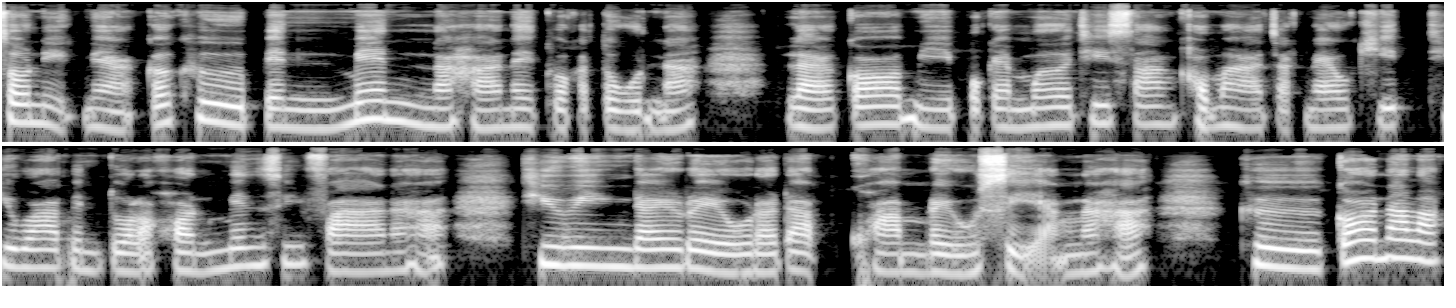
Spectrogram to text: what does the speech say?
Sonic เนี่ยก็คือเป็นเม่นนะคะในตัวการ์ตูนนะ แล้วก็มีโปรแกรมเมอร์ที่สร้างเขามาจากแนวคิดที่ว่าเป็นตัวละครเม่นสีฟ้านะคะ ที่วิ่งได้เร็วระดับความเร็วเสียงนะคะ คือก็น่ารัก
